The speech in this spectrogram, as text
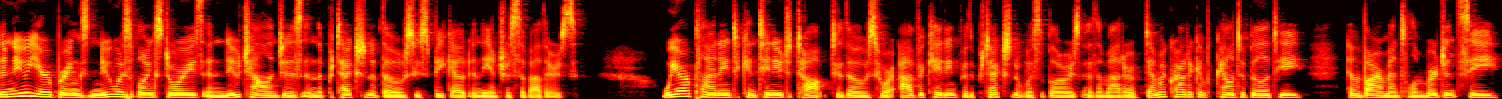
The new year brings new whistleblowing stories and new challenges in the protection of those who speak out in the interests of others. We are planning to continue to talk to those who are advocating for the protection of whistleblowers as a matter of democratic accountability, environmental emergency,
